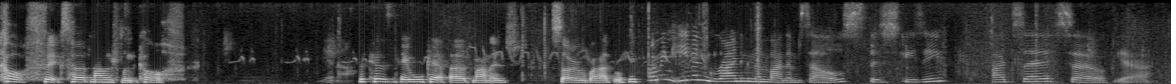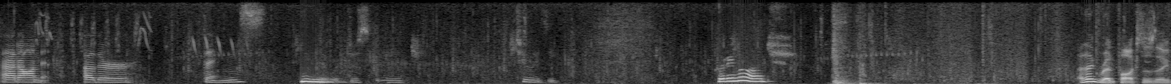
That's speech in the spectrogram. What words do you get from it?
Cough, fix herd management cough. You know. Because they all get herd managed so badly. I mean, even grinding them by themselves is easy, I'd say. So, yeah, add on other things. Hmm. It would just be too easy. Pretty much. I think Red Fox is a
